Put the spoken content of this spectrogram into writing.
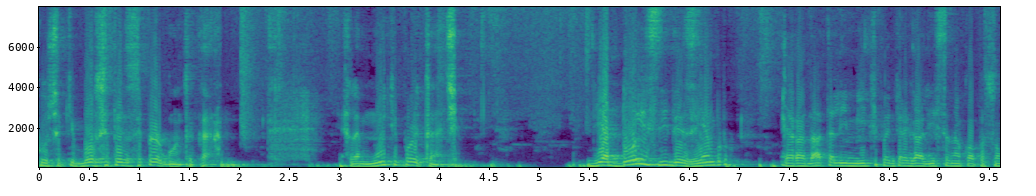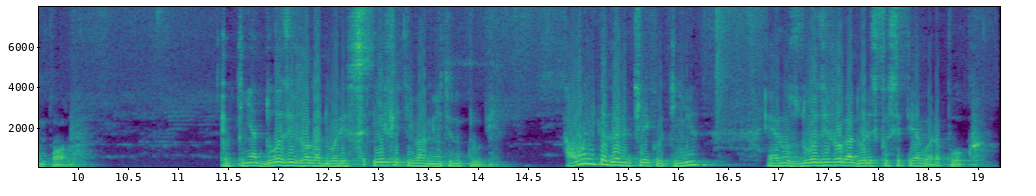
Puxa, que boa você fez essa pergunta, cara. Ela é muito importante. Dia 2 de dezembro era a data limite para entregar a lista na Copa São Paulo. Eu tinha 12 jogadores efetivamente no clube. A única garantia que eu tinha eram os 12 jogadores que eu citei agora há pouco.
